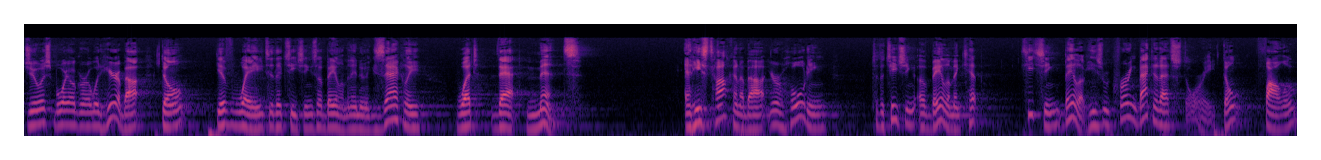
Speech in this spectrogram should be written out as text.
Jewish boy or girl would hear about don't give way to the teachings of Balaam. And they knew exactly what that meant. And he's talking about you're holding to the teaching of Balaam and kept teaching Balaam. He's referring back to that story. Don't follow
